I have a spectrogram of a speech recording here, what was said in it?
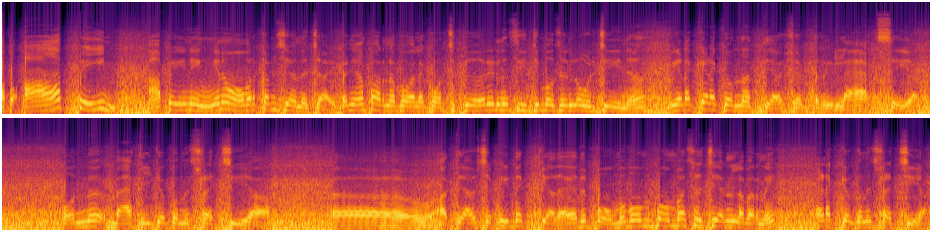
അപ്പോൾ ആ പെയിൻ ആ പെയിൻ എങ്ങനെ ഓവർകം ചെയ്യാന്ന് വെച്ചാൽ ഇപ്പം ഞാൻ പറഞ്ഞ പോലെ കുറച്ച് കയറി ഇരുന്ന് സീറ്റിംഗ് പൊസിഷനിൽ ഓടിച്ചു കഴിഞ്ഞാൽ ഇടയ്ക്കിടയ്ക്ക് ഒന്ന് അത്യാവശ്യം റിലാക്സ് ചെയ്യുക. ഒന്ന് ബാക്കിലേക്കൊക്കെ ഒന്ന് സ്ട്രെച്ച് ചെയ്യുക. അത്യാവശ്യം ഇടയ്ക്ക് അതായത് പോകുമ്പോൾ പോകുമ്പോൾ പോകുമ്പോൾ സ്ട്രെച്ച് ചെയ്യാനല്ല പറഞ്ഞ് ഇടയ്ക്കൊക്കെ ഒന്ന് സ്ട്രെച്ച് ചെയ്യാം.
